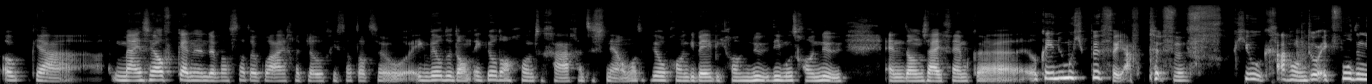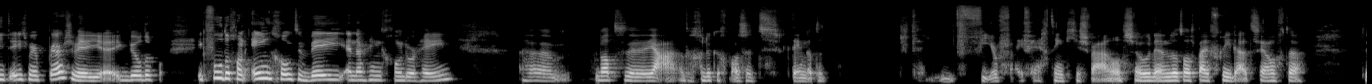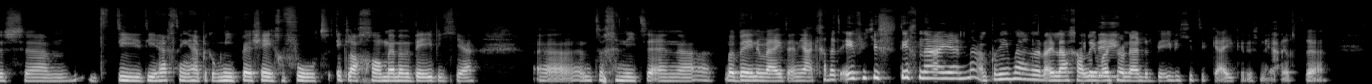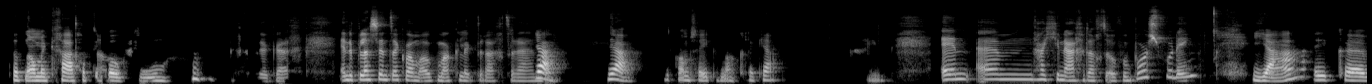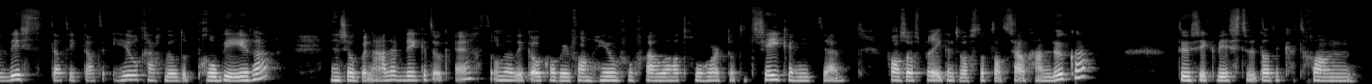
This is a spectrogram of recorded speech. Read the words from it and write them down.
ook, ja mijzelf kennende was dat ook wel eigenlijk logisch dat dat zo. Ik wilde dan, ik wilde dan gewoon te graag en te snel. Want ik wil gewoon die baby gewoon nu. Die moet gewoon nu. En dan zei Femke: Oké, nu moet je puffen. Ja, puffen. Fuck you, ik ga gewoon door. Ik voelde niet eens meer persweeën. Ik, wilde, ik voelde gewoon één grote wee en daar ging ik gewoon doorheen. Um, wat, uh, ja, gelukkig was het. Ik denk dat het vier, vijf hechtingjes waren of zo. En dat was bij Frida hetzelfde. Dus um, die, die hechting heb ik ook niet per se gevoeld. Ik lag gewoon met mijn babytje uh, te genieten en uh, mijn benen wijd. En ja, ik ga dat eventjes dichtnaaien. Nou, prima. En wij lagen alleen maar zo naar dat babytje te kijken. Dus nee, ja. dat, uh, dat nam ik graag op de koop toe. Gelukkig. En de placenta kwam ook makkelijk erachteraan? Ja, ja die kwam zeker makkelijk, ja. En um, had je nagedacht over borstvoeding? Ja, ik uh, wist dat ik dat heel graag wilde proberen. En zo benaderde ik het ook echt, omdat ik ook alweer van heel veel vrouwen had gehoord dat het zeker niet uh, vanzelfsprekend was dat dat zou gaan lukken. Dus ik wist dat ik het gewoon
